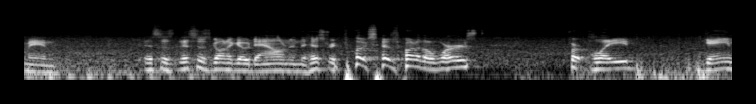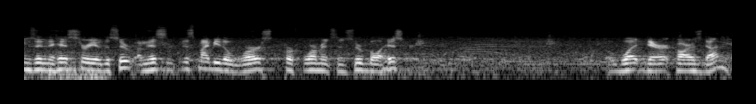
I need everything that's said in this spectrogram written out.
I mean, this is this is going to go down in the history books as one of the worst played games in the history of the Super. I mean, this this might be the worst performance in Super Bowl history. What Derek Carr has done here.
